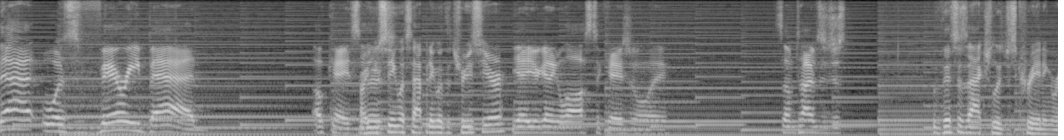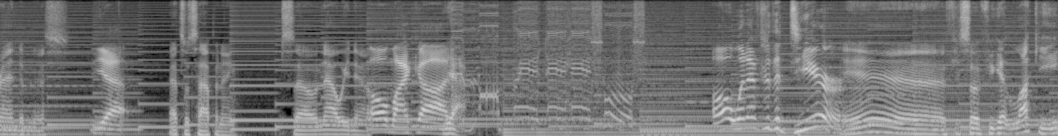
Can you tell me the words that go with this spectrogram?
That was very bad. Okay, so are you seeing what's happening with the trees here? Yeah, you're getting lost occasionally. Sometimes it just This is actually just creating randomness. yeah. That's what's happening. So now we know. Oh my god. yeah. Oh, went after the deer. Yeah. If you, so if you get lucky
